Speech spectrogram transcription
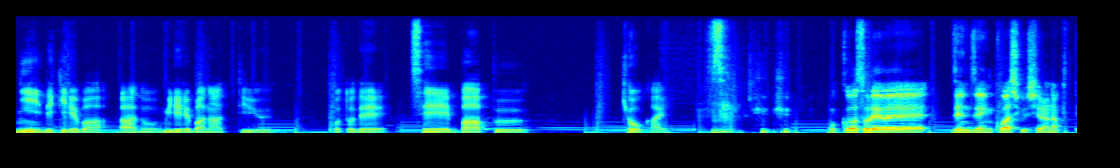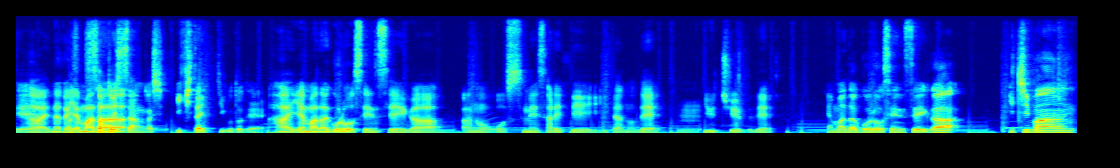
にできれば、あの、見れればなっていうことで、聖バープ協会。僕はそれ全然詳しく知らなくて、はいなんかまあ山田さんがし行きたいっていうことで、はい、山田五郎先生が、あの、おすすめされていたので、うん、YouTube で。山田五郎先生が一番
